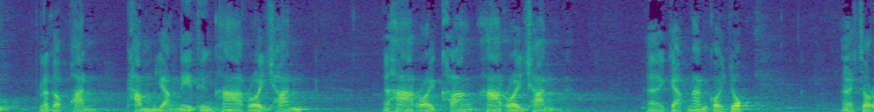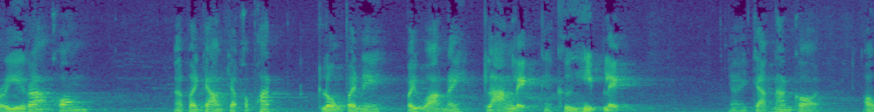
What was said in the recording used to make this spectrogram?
บแล้วก็พันทำอย่างนี้ถึงห้าร้อยชั้นห้าร้อยครั้งห้าร้อยชั้น จากนั้นก็ยกสรีระของพระเจ้าจากักรพรรดิลงไปในไปวางในรางเหล็กคือหีบเหล็ก จากนั้นก็เอา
